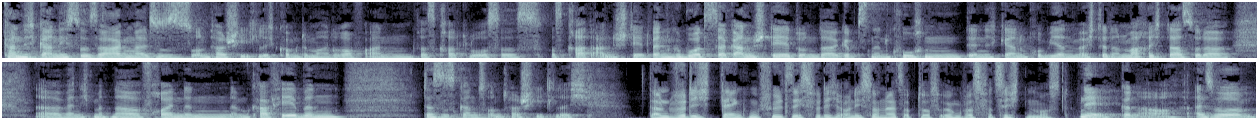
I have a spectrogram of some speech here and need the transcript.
Kann ich gar nicht so sagen. Also es ist unterschiedlich, kommt immer drauf an, was gerade los ist, was gerade ansteht. Wenn Geburtstag ansteht und da gibt's einen Kuchen, den ich gerne probieren möchte, dann mache ich das. Oder äh, wenn ich mit einer Freundin im Café bin, das ist ganz unterschiedlich dann würde ich denken, fühlt sich für dich auch nicht so an, als ob du auf irgendwas verzichten musst. Nee, genau. Also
